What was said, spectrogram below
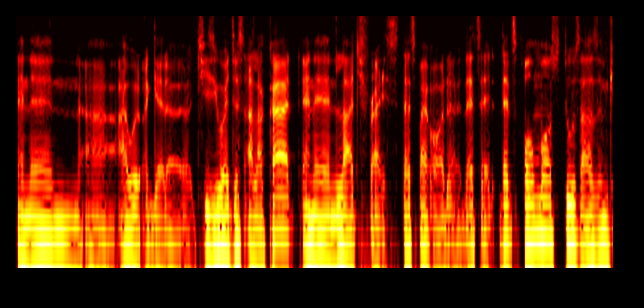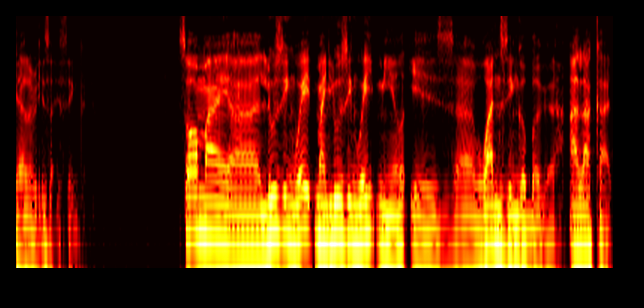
And then uh, I would get a cheesy wedges a la carte and then large fries. That's my order. That's it. That's almost 2,000 calories, I think. So my uh, losing weight, my losing weight meal is uh, one Zinger burger a la carte.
